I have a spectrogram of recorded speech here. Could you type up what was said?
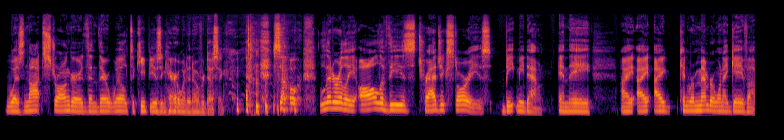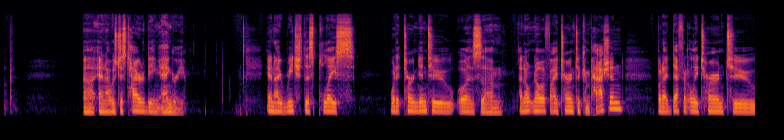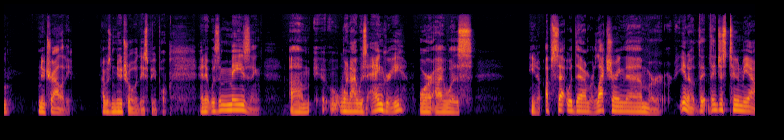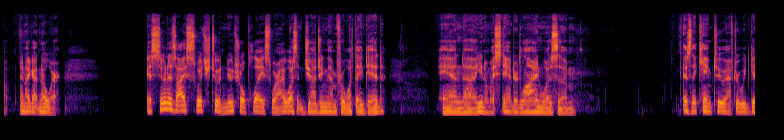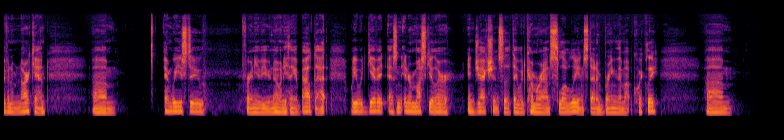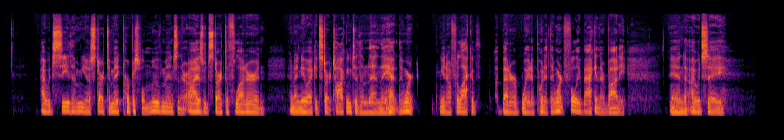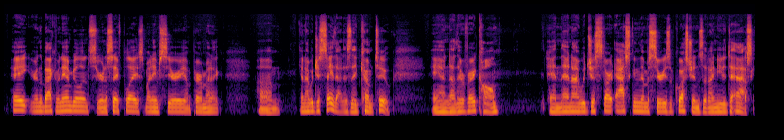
was not stronger than their will to keep using heroin and overdosing. so, literally, all of these tragic stories beat me down, and they, I, I, I can remember when I gave up, uh, and I was just tired of being angry, and I reached this place. What it turned into was, um, I don't know if I turned to compassion but I definitely turned to neutrality. I was neutral with these people. And it was amazing. Um, when I was angry or I was, you know, upset with them or lecturing them or, you know, they, they just tuned me out and I got nowhere. As soon as I switched to a neutral place where I wasn't judging them for what they did, and, uh, you know, my standard line was, um, as they came to after we'd given them Narcan. Um, and we used to, for any of you know anything about that, we would give it as an intermuscular injection so that they would come around slowly instead of bringing them up quickly. Um, I would see them, you know, start to make purposeful movements, and their eyes would start to flutter, and and I knew I could start talking to them. Then they had they weren't, you know, for lack of a better way to put it, they weren't fully back in their body. And I would say, Hey, you're in the back of an ambulance. You're in a safe place. My name's Siri. I'm paramedic. Um, and I would just say that as they'd come to. And uh, they were very calm. And then I would just start asking them a series of questions that I needed to ask.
